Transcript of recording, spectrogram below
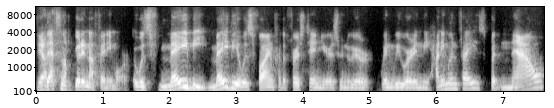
Yeah. That's not good enough anymore. It was maybe, maybe it was fine for the first 10 years when we were when we were in the honeymoon phase, but now,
